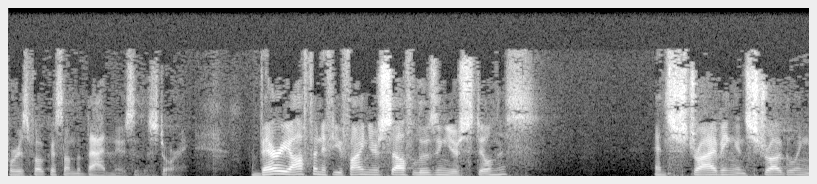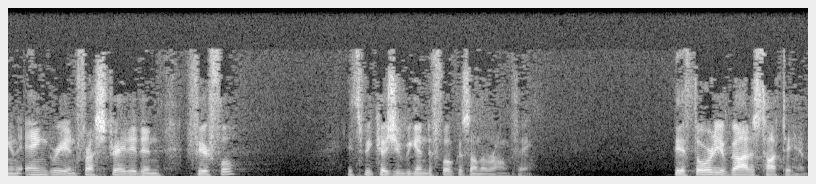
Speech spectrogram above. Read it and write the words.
for his focus on the bad news of the story. Very often, if you find yourself losing your stillness and striving and struggling and angry and frustrated and fearful, it's because you begin to focus on the wrong thing. The authority of God is taught to him.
